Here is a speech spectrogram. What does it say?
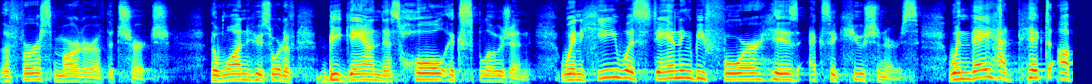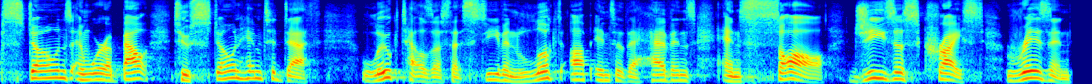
the first martyr of the church, the one who sort of began this whole explosion, when he was standing before his executioners, when they had picked up stones and were about to stone him to death, Luke tells us that Stephen looked up into the heavens and saw Jesus Christ risen,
